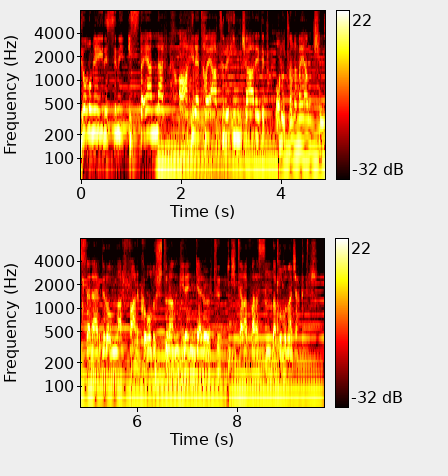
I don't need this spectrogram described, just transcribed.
yolun eğrisini isteyenler Ahiret hayatını inkar edip onu tanımayan kimselerdir. Onlar Farkı oluşturan bir engel örtü iki taraf arasında bulunacaktır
